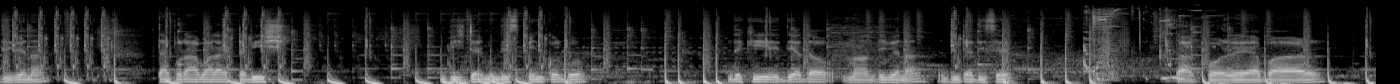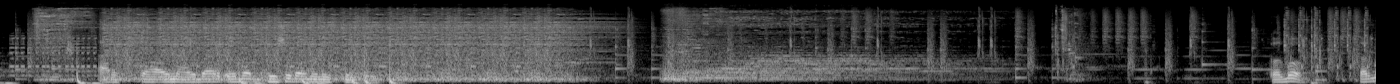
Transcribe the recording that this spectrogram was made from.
দিবে না। তারপর আবার আরেকটা বিষ। বিষ ডায়মন্ড দিয়ে স্পিন করব। দেখি, দিয়ে দাও। না, দিবে না। দুইটা দিছে। তারপরে আবার আরেকটা না, এবার এবার দুশো ডায়মন্ড স্পিন করি। করব? করব?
